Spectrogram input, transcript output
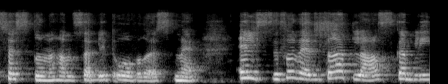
søstrene hans er blitt overøst med. Else forventer at Lars skal bli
